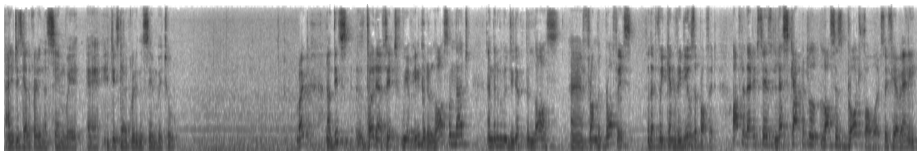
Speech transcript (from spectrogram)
and it is calculated in the same way uh, it is calculated in the same way too right? Now this third asset, we have incurred a loss on that, and then we will deduct the loss uh, from the profits so that we can reduce the profit. After that, it says less capital losses brought forward. So if you have any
